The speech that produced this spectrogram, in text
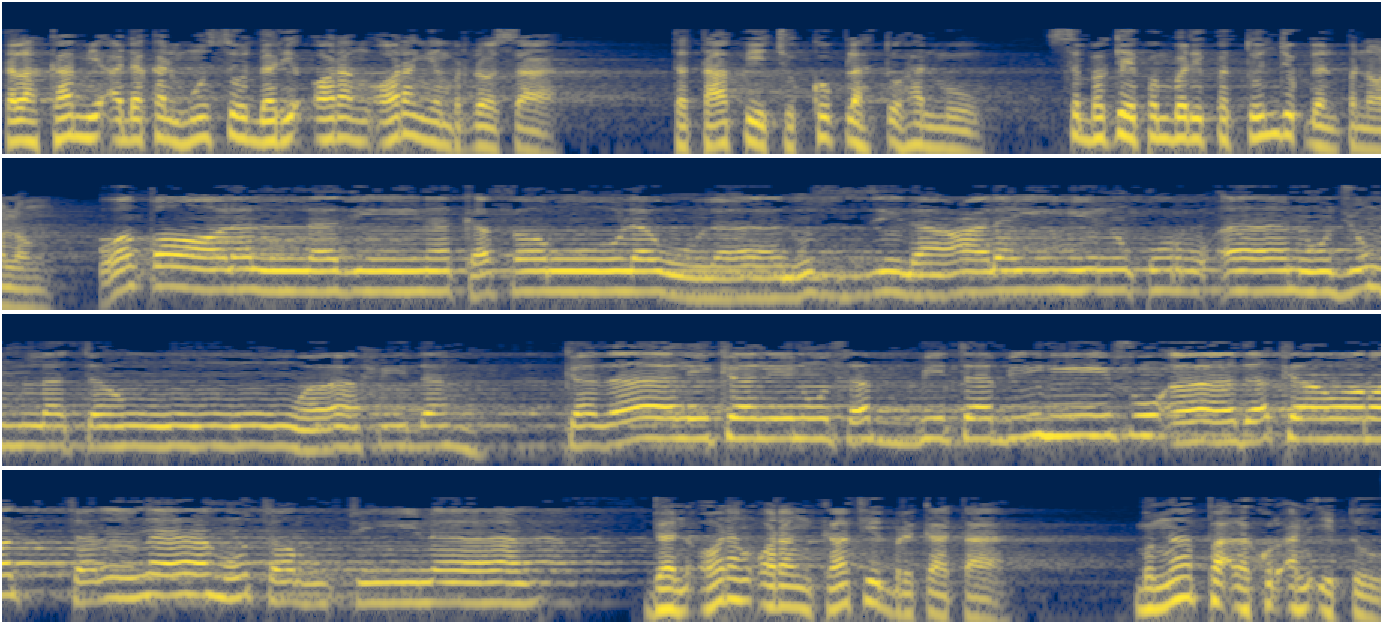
telah kami adakan musuh dari orang-orang yang berdosa. Tetapi cukuplah Tuhanmu sebagai pemberi petunjuk dan penolong. وقال الذين كفروا لولا نزل عليه القرآن جملة واحدة كذلك لنثبت به فؤادك ورتلناه ترتيلا Dan orang-orang kafir berkata, Mengapa Al-Quran itu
